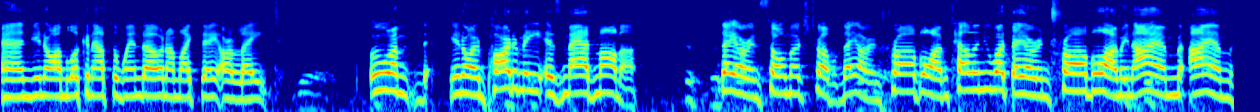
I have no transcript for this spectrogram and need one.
and you know, I'm looking out the window and I'm like, they are late. Yeah. Ooh, I'm, you know, and part of me is mad mama they are in so much trouble. They are in trouble. I'm telling you what, they are in trouble. I mean, I am I am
